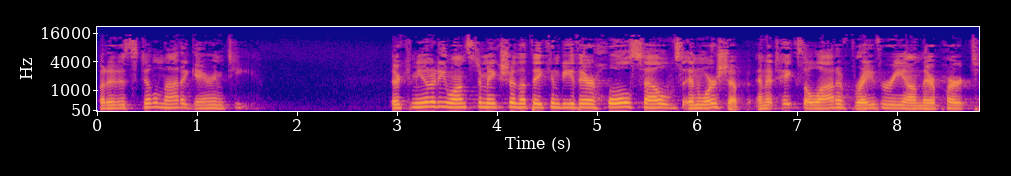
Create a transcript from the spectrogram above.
But it is still not a guarantee. Their community wants to make sure that they can be their whole selves in worship, and it takes a lot of bravery on their part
